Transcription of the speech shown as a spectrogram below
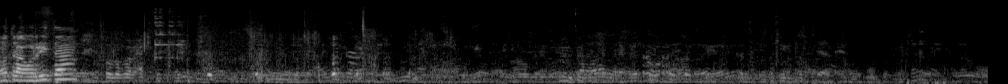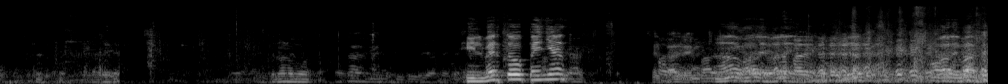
Otra gorrita. Gilberto Peña. Es el padre. Ah, vale, vale. Vale, vale.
